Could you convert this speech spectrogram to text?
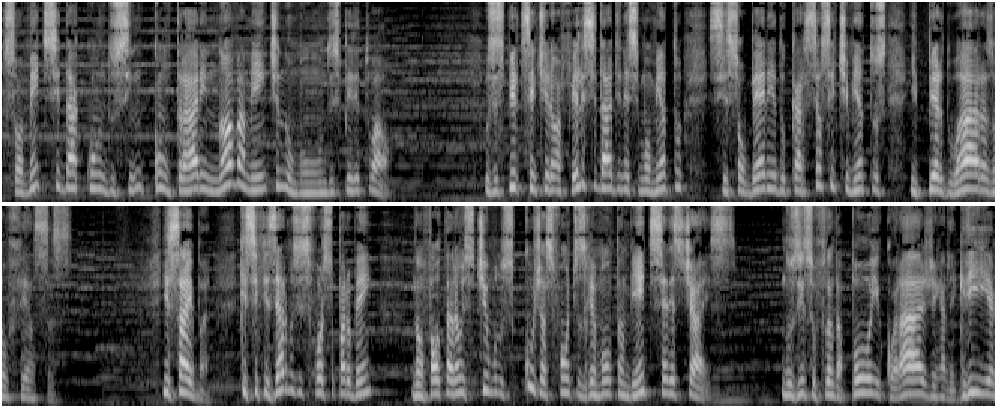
somente se dá quando se encontrarem novamente no mundo espiritual. Os espíritos sentirão a felicidade nesse momento se souberem educar seus sentimentos e perdoar as ofensas. E saiba que, se fizermos esforço para o bem, não faltarão estímulos cujas fontes remontam a ambientes celestiais nos insuflando apoio, coragem, alegria,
